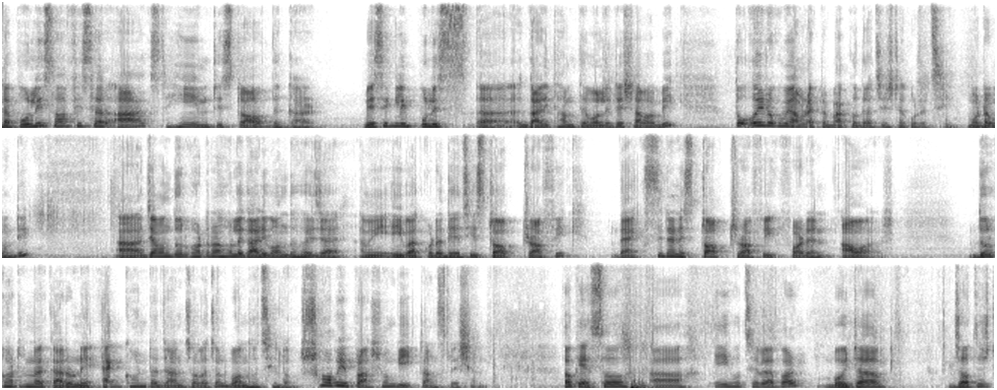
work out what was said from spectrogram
দ্য পুলিশ অফিসার আক্সড him to stop the car basically police গাড়ি থামতে বলে এটা স্বাভাবিক। তো ওই রকমই আমরা একটা বাক্য দেওয়ার চেষ্টা করেছি, মোটামুটি। যেমন, দুর্ঘটনা হলে গাড়ি বন্ধ হয়ে যায়। আমি এই বাক্যটা দিয়েছি stop traffic the accident stop traffic for an hour দুর্ঘটনার কারণে এক ঘণ্টা যান চলাচল বন্ধ ছিল। সবই প্রাসঙ্গিক ট্রান্সলেশন। ওকে, সো এই হচ্ছে ব্যাপার। বইটা যথেষ্ট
